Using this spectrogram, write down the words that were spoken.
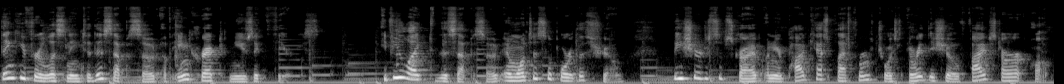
Thank you for listening to this episode of Incorrect Music Theories. If you liked this episode and want to support the show, be sure to subscribe on your podcast platform of choice and rate the show five star on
